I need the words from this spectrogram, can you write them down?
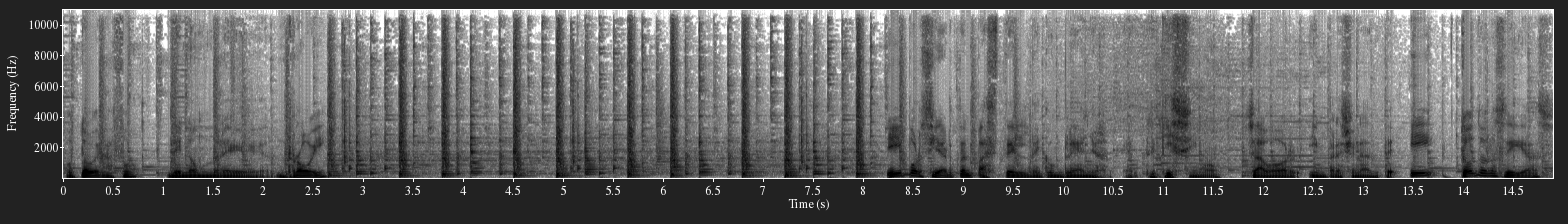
fotógrafo de nombre Roy. Y por cierto, el pastel de cumpleaños, riquísimo, sabor impresionante. Y todos los días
